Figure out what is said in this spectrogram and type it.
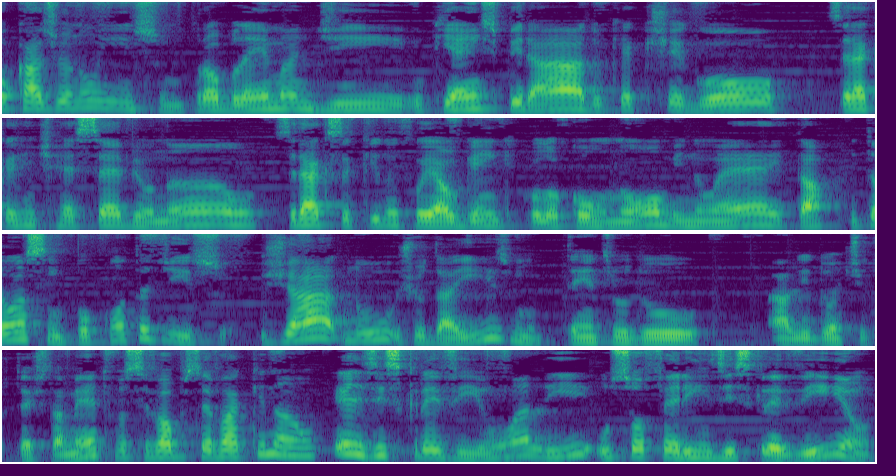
ocasionou isso, um problema de o que é inspirado, o que é que chegou, Será que a gente recebe ou não? Será que isso aqui não foi alguém que colocou um nome, não é e tal? Então, assim, por conta disso, já no judaísmo, dentro do ali do Antigo Testamento, você vai observar que não. Eles escreviam ali, os soferins escreviam,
